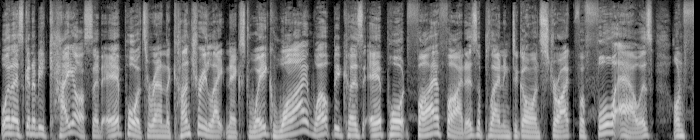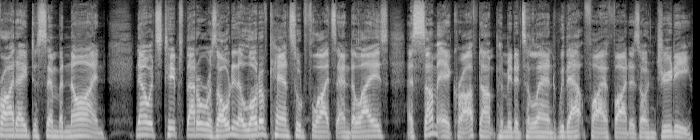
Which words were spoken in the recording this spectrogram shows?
Well, there's going to be chaos at airports around the country late next week. Why? Well, because airport firefighters are planning to go on strike for four hours on Friday, December 9. Now, it's tipped that'll result in a lot of cancelled flights and delays, as some aircraft aren't permitted to land without firefighters on duty.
